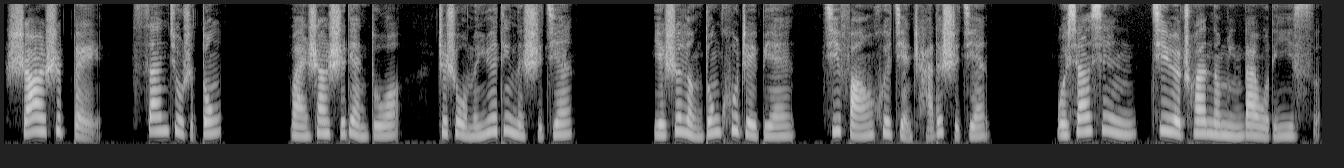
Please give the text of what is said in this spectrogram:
十二是北，三就是东。晚上十点多，这是我们约定的时间，也是冷冻库这边机房会检查的时间。我相信季月川能明白我的意思。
